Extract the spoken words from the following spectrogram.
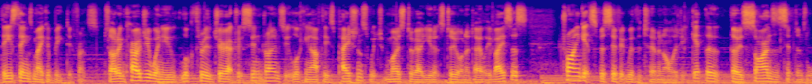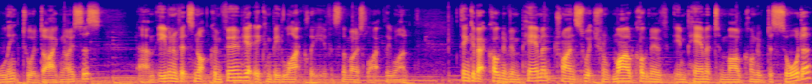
These things make a big difference. So I'd encourage you when you look through the geriatric syndromes, you're looking after these patients, which most of our units do on a daily basis, try and get specific with the terminology. Get the, those signs and symptoms linked to a diagnosis. Um, even if it's not confirmed yet, it can be likely if it's the most likely one. Think about cognitive impairment, try and switch from mild cognitive impairment to mild cognitive disorder.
